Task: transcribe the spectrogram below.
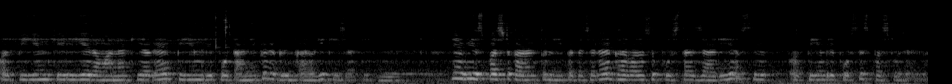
और पीएम के लिए रवाना किया गया। है पीएम रिपोर्ट आने पर अग्रिम कार्रवाई की जाती है। ये अभी स्पष्ट कारण तो नहीं पता चला है। घर वालों से पूछताछ जारी है। उससे पीएम रिपोर्ट से स्पष्ट हो जाएगा।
